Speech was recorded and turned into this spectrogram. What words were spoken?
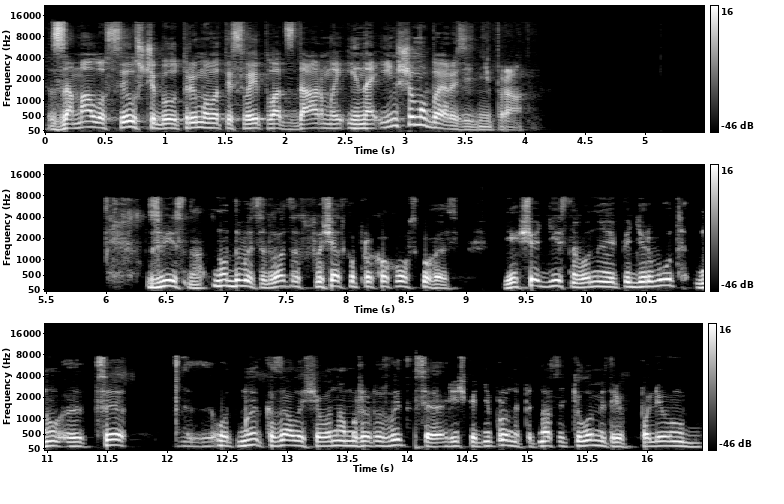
замало сил, щоб утримувати свої плацдарми і на іншому березі Дніпра. Звісно, ну дивіться, давайте спочатку про Каховську ГЕС. Якщо дійсно вони її підірвуть, ну е, це е, от ми казали, що вона може розлитися річка Дніпро на 15 кілометрів по лівому.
